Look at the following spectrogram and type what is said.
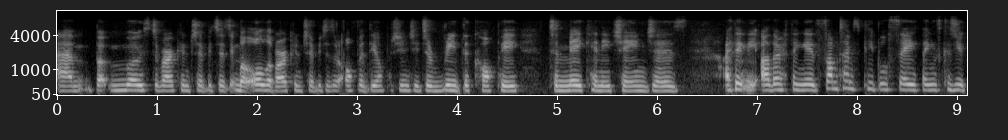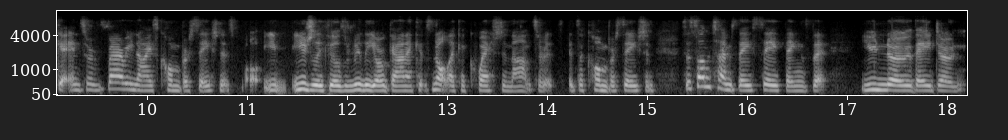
Um, but most of our contributors, well, all of our contributors are offered the opportunity to read the copy, to make any changes. I think the other thing is sometimes people say things because you get into a very nice conversation. It's it usually feels really organic. It's not like a question and answer. It's it's a conversation. So sometimes they say things that you know they don't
